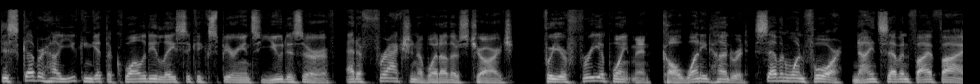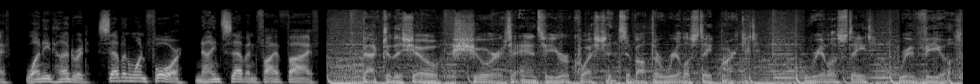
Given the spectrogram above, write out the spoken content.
Discover how you can get the quality LASIK experience you deserve at a fraction of what others charge. For your free appointment, call 1 800 714 9755. 1 800 714 9755. Back to the show, sure to answer your questions about the real estate market. Real Estate Revealed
